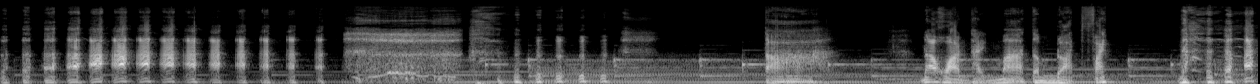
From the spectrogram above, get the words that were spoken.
Ta đã hoàn thành ma tâm đoạt phách.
